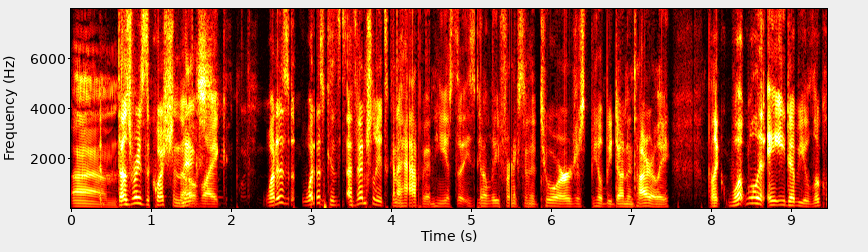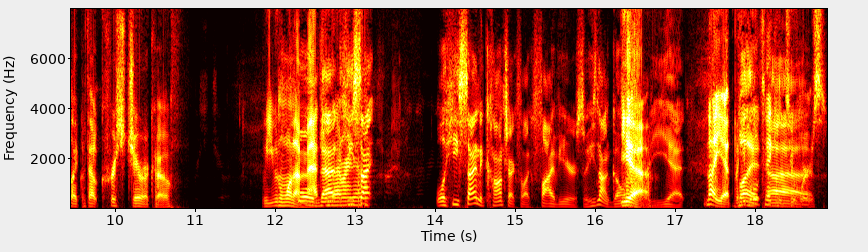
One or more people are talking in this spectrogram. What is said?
Um, It does raise the question though next- of like, what is what is because eventually it's going to happen. He has to he's going to leave for an extended tour, or just he'll be done entirely. But like, what will an AEW look like without Chris Jericho? We even want to well, imagine that, that- right he now. signed- well, he signed a contract for like five years, so he's not going Yeah. yet. Not yet, but, he will take uh, tours.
